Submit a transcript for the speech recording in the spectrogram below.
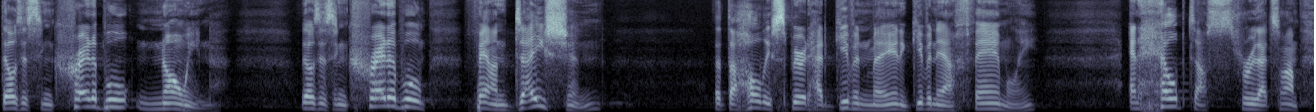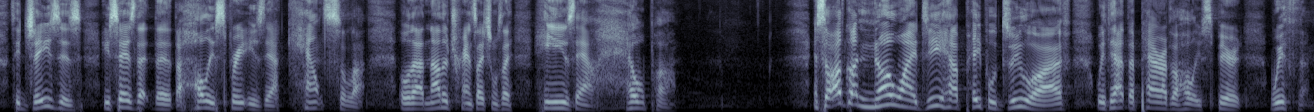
There was this incredible knowing. There was this incredible foundation that the Holy Spirit had given me and given our family and helped us through that time. See, Jesus, he says that the, the Holy Spirit is our counselor, or another translation will say, He is our helper. And so I've got no idea how people do life without the power of the Holy Spirit with them.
